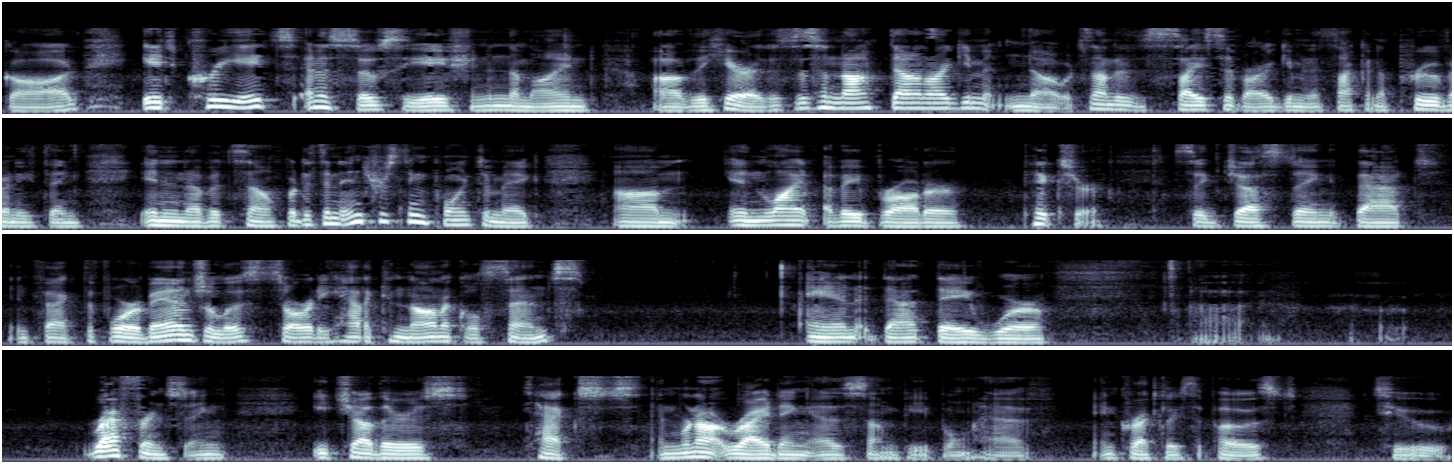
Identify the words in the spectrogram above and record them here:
God, it creates an association in the mind of the hearer. This is this a knockdown argument? No, it's not a decisive argument. It's not going to prove anything in and of itself, but it's an interesting point to make um, in light of a broader picture, suggesting that, in fact, the four evangelists already had a canonical sense and that they were uh, referencing each other's texts, and we're not writing, as some people have incorrectly supposed, to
